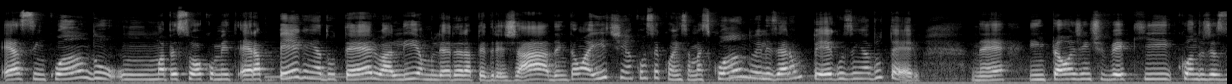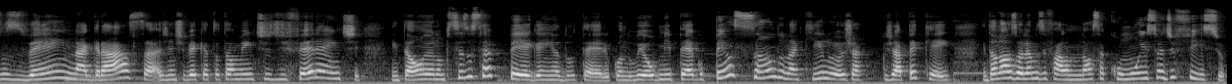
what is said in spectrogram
é assim: quando uma pessoa era pega em adultério, ali a mulher era apedrejada, então aí tinha consequência. Mas quando eles eram pegos em adultério, né? Então a gente vê que quando Jesus vem na graça, a gente vê que é totalmente diferente. Então eu não preciso ser pega em adultério. Quando eu me pego pensando naquilo, eu já, já pequei. Então nós olhamos e falamos, nossa, como isso é difícil.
